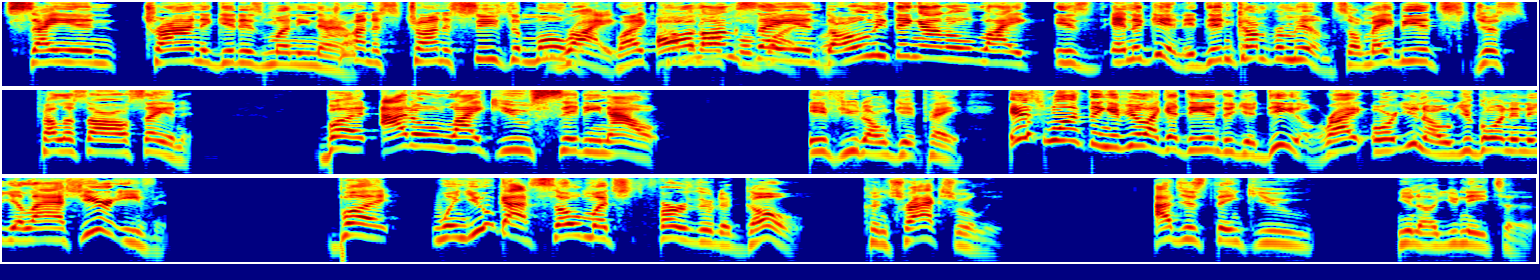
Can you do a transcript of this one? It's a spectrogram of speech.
saying trying to get his money now. Trying to trying to seize the moment, Right. Right. All Coming I'm saying, right, the right. only thing I don't like is, and again, it didn't come from him, so maybe it's just Pelissero saying it. But I don't like you sitting out if you don't get paid. It's one thing if you're like at the end of your deal, right? Or you know, you're going into your last year even. But when you got so much further to go contractually, I just think you, you know, you need to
